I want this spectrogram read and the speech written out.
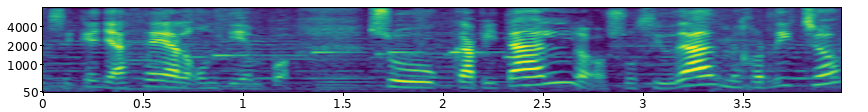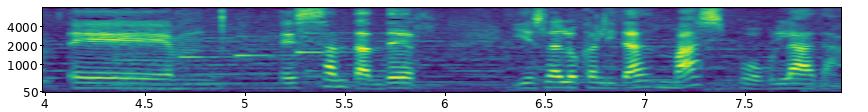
Así que ya hace algún tiempo. Su capital, o su ciudad, mejor dicho, eh, es Santander y es la localidad más poblada.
